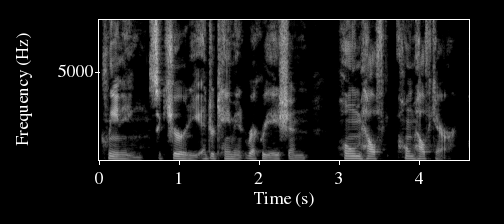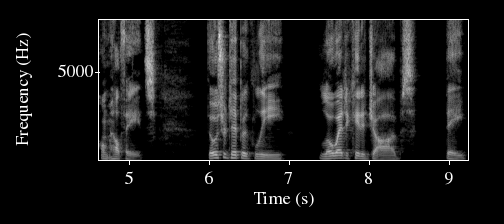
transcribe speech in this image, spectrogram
cleaning, security, entertainment, recreation, home health home health care, home health aides. Those are typically low educated jobs. They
